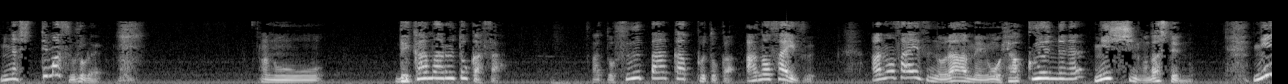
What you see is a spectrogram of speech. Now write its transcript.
みんな知ってます？それ。あのー、デカ丸とかさ、あとスーパーカップとか、あのサイズ。あのサイズのラーメンを100円でね、日清が出してんの。日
